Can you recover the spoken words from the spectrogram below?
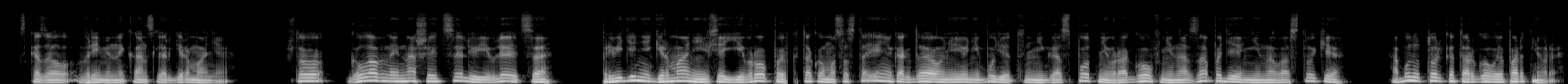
— сказал временный канцлер Германии, «что главной нашей целью является Приведение Германии и всей Европы к такому состоянию, когда у нее не будет ни господ, ни врагов ни на Западе, ни на Востоке, а будут только торговые партнеры.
